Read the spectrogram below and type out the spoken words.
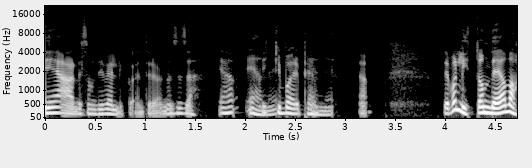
det er liksom de vellykka interiørene, syns jeg. Ja, enig. Ikke bare pent. Det var litt om det, da.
